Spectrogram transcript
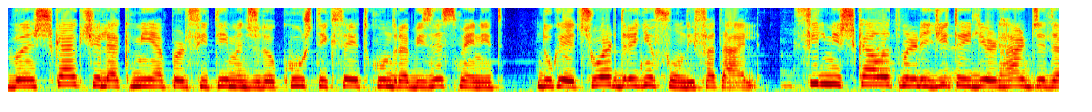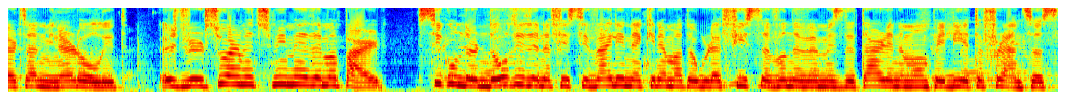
bëhen shkak që lakmia për fitim me çdo kusht t'i kthehet kundra biznesmenit, duke e çuar drejt një fundi fatal. Filmi Shkallët me regji të Ilir Harxhi dhe Artan Minarolit është vlerësuar me çmime edhe më parë, sikundër ndodhi dhe në Festivalin e Kinematografisë të Vendeve Mesdhetare në Montpellier të Francës,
